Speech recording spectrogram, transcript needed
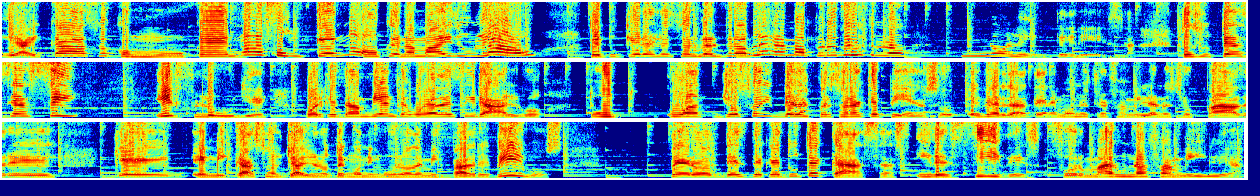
y hay casos como que no, que no, que nada más hay de un lado, que tú quieres resolver el problema, pero del otro lado no le interesa. Entonces usted hace así y fluye, porque también te voy a decir algo, tú, cuan- yo soy de las personas que pienso, es verdad, tenemos nuestra familia, nuestros padres, que en mi caso ya yo no tengo ninguno de mis padres vivos, pero desde que tú te casas y decides formar una familia,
